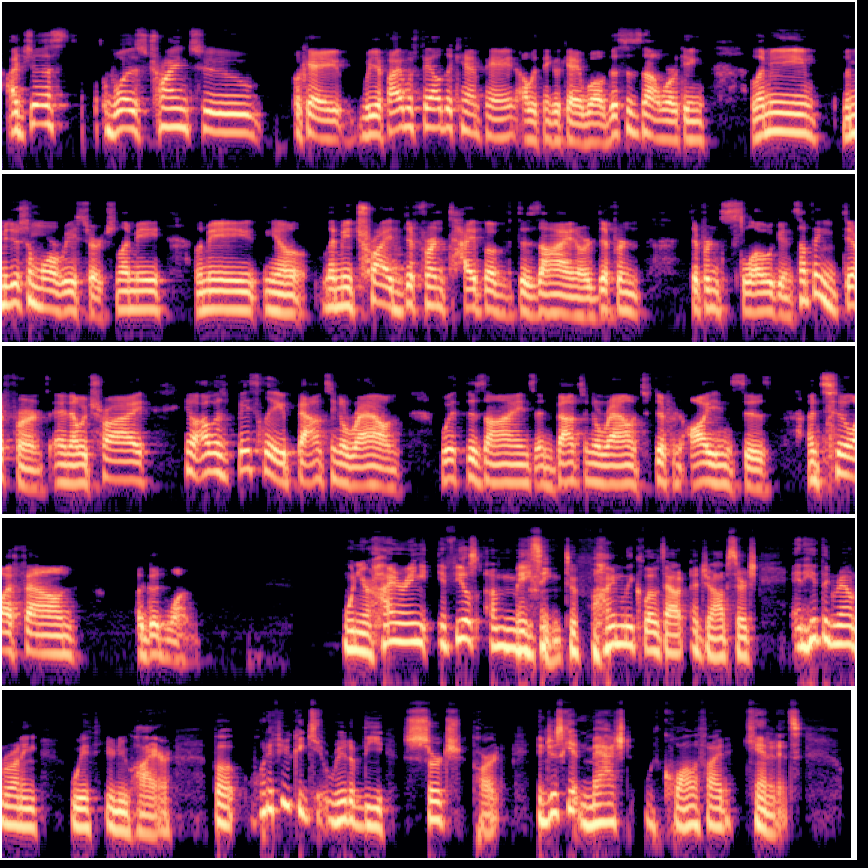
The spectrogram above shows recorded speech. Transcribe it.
I just was trying to okay, if I would fail the campaign, I would think, okay, well, this is not working. Let me let me do some more research. Let me let me you know let me try a different type of design or different different slogan, something different. And I would try. You know, I was basically bouncing around with designs and bouncing around to different audiences until I found a good one. When you're hiring, it feels amazing to finally close out a job search and hit the ground running with your new hire. But what if you could get rid of the search part and just get matched with qualified candidates?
